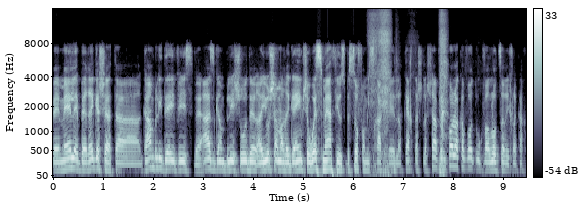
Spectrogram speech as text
במילא, ברגע שאתה, גם בלי דייוויס ואז גם בלי שרודר, היו שם רגעים שווסט מת'יוס בסוף המשחק אה, לוקח את השלשה, ועם כל הכבוד הוא כבר לא צריך לקחת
